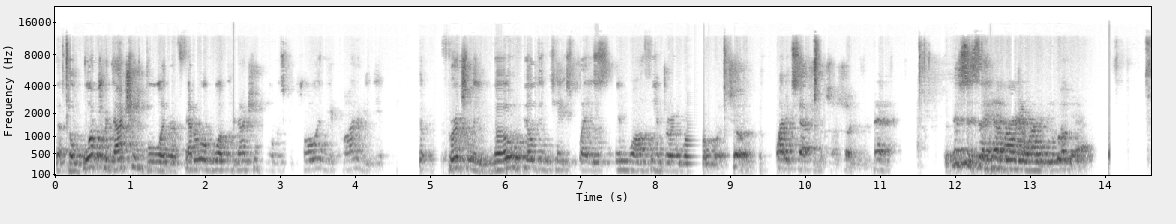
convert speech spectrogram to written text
the, the, War Production Board, the Federal War Production Board was controlling the economy. The, virtually no building takes place in Waltham during World War II, with one exception, which I'll show you in a minute. But this is the headline I wanted you to look at.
